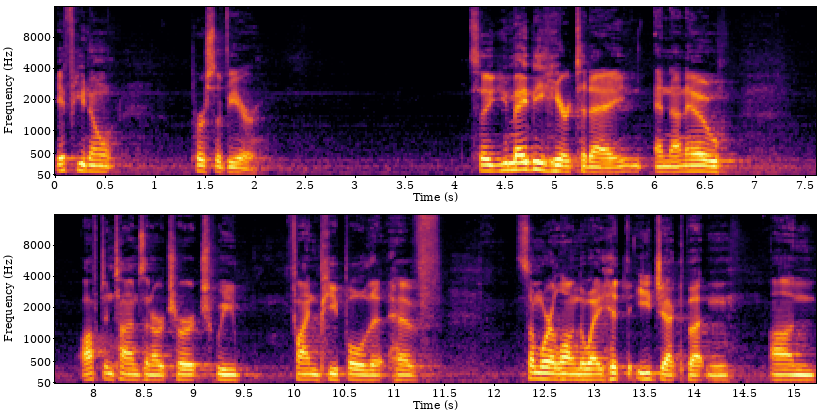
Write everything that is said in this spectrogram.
if you don't persevere. So you may be here today, and I know oftentimes in our church we find people that have somewhere along the way hit the eject button on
